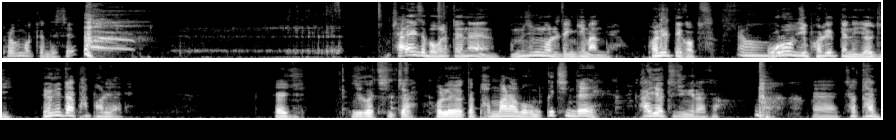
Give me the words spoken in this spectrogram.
8분밖에 안 됐어요? 차에서 먹을 때는 음식물을 남기면 안 돼요. 버릴 데가 없어. 어. 오로지 버릴 때는 여기. 여기다 다 버려야 돼. 여기. 이거 진짜 원래 여기다 밥 말아 먹으면 끝인데. 다이어트 중이라서. 예 저탄.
